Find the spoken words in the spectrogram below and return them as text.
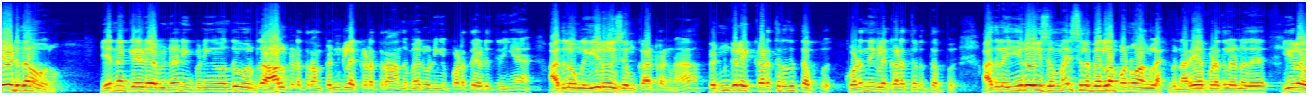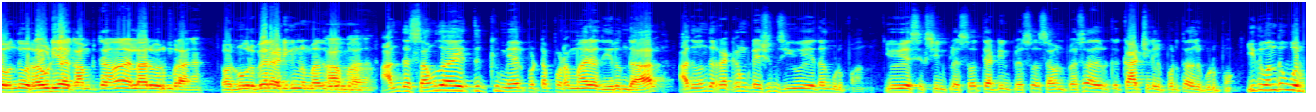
கேடு தான் வரும். என்ன கேடு அப்படின்னா நீங்கள் இப்போ நீங்கள் வந்து ஒரு ஆள் கடத்துறான் பெண்களை கடத்துறான் அந்த மாதிரி நீங்கள் படத்தை எடுக்கிறீங்க. அதில் உங்கள் ஹீரோயிசம் காட்டுறாங்கன்னா பெண்களை கடத்துறது தப்பு குழந்தைங்களை கடத்துறது தப்பு. அதில் ஹீரோயிசம் மாதிரி சில பேர்லாம் பண்ணுவாங்களே இப்போ நிறைய படத்தில் என்னது ஹீரோ வந்து ஒரு ரவுடியாக காமிச்சா தான் எல்லாரும் விரும்புகிறாங்க ஒரு நூறு பேர் அடிக்கணுன்ற மாதிரி அந்த சமுதாயத்துக்கு மேற்பட்ட படம் மாதிரி அது இருந்தால் அது வந்து ரெக்கமெண்டேஷன்ஸ் யூஏ தான் கொடுப்பாங்க. யூஏ சிக்ஸ்டீன் ப்ளஸோ தேர்ட்டீன் ப்ளஸோ செவன் ப்ளஸோ அதற்கு காட்சிகளை பொறுத்து அதில் கொடுப்போம். இது வந்து ஒரு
